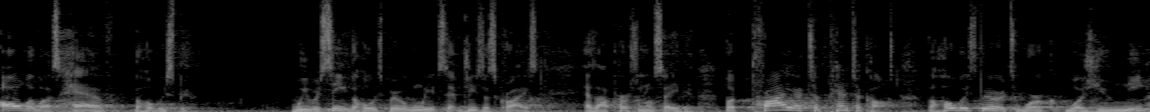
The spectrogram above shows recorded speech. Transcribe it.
all of us have the Holy Spirit. We receive the Holy Spirit when we accept Jesus Christ as our personal Savior. But prior to Pentecost, the Holy Spirit's work was unique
